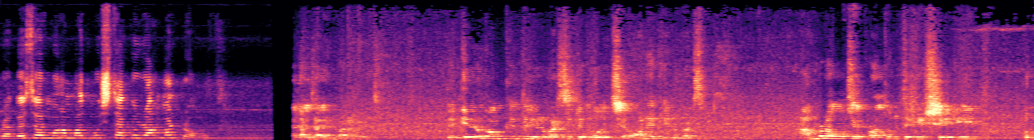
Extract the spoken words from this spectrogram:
প্রফেসর মোহাম্মদ মুস্তাকুর রহমান প্রমুখ। এরকম কিন্তু ইউনিভার্সিটি হচ্ছে, অনেক ইউনিভার্সিটি আমরা হচ্ছে প্রথম থেকে সেটি খুব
